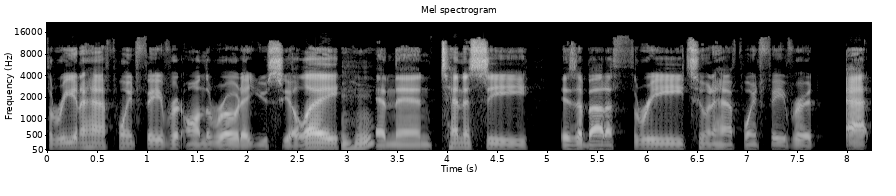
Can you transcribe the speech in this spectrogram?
three and a half point favorite on the road at UCLA, Mhm. and then Tennessee is about a three two and a half point favorite at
